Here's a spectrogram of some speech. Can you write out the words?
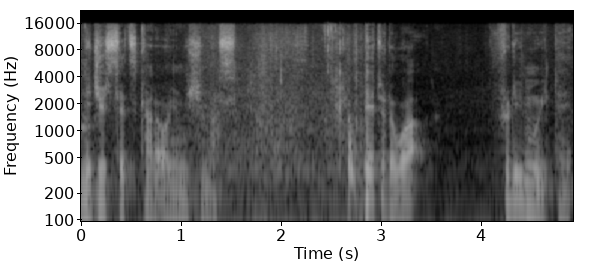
20節からお読みします。ペテロは振り向いて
